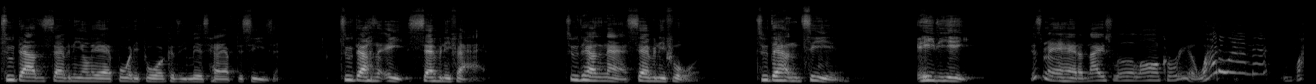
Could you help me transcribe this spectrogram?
2007, he only had 44 because he missed half the season. 2008, 75. 2009, 74. 2010, 88. This man had a nice little long career. Why do I not? Why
